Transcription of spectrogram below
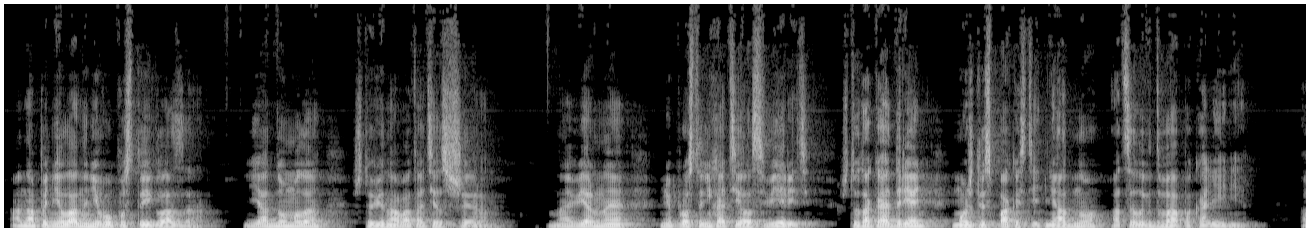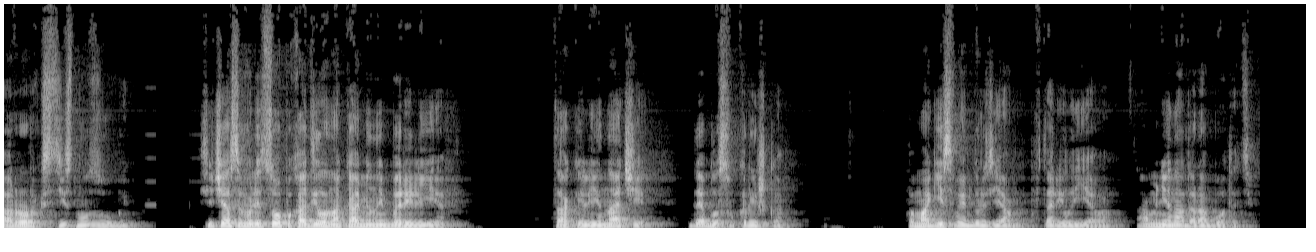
Она подняла на него пустые глаза. «Я думала, что виноват отец Шерон. Наверное, мне просто не хотелось верить, что такая дрянь может испакостить не одно, а целых два поколения. А Рорк стиснул зубы. Сейчас его лицо походило на каменный барельеф. Так или иначе, Дебласу крышка. «Помоги своим друзьям», — повторила Ева, — «а мне надо работать».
